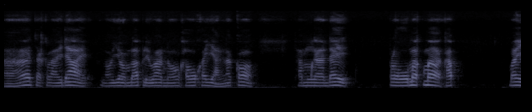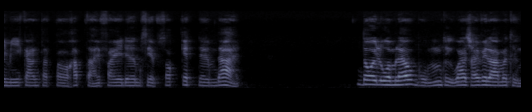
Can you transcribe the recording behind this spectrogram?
หาจากรายได้เรายอมรับเลยว่าน้องเขาขยันแล้วก็ ทำงานได้โปรมากๆครับ ไม่มีการตัดต่อครับสายไฟเดิมเสียบซ็อกเก็ตเดิมได้ โดยรวมแล้วผมถือว่าใช้เวลามาถึง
